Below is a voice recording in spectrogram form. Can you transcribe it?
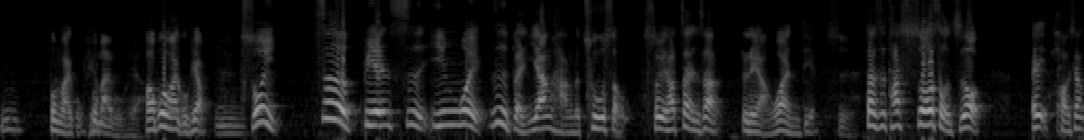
嗯。不买股票，不买股票，啊，不买股票。嗯，所以这边是因为日本央行的出手，所以它站上两万点。是，但是它收手之后，哎，好像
